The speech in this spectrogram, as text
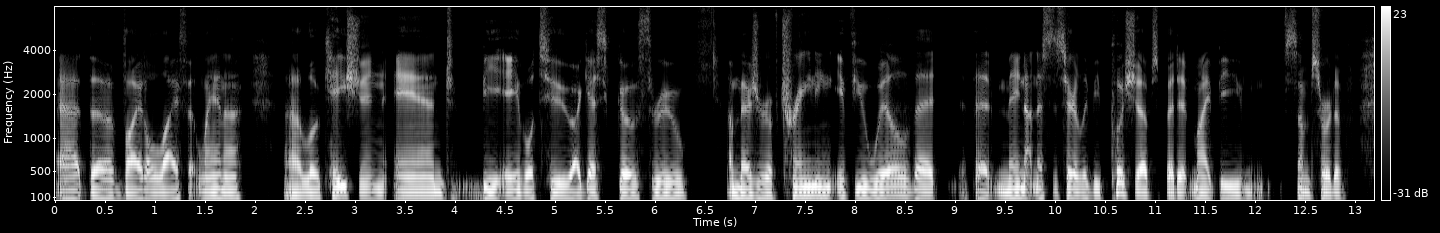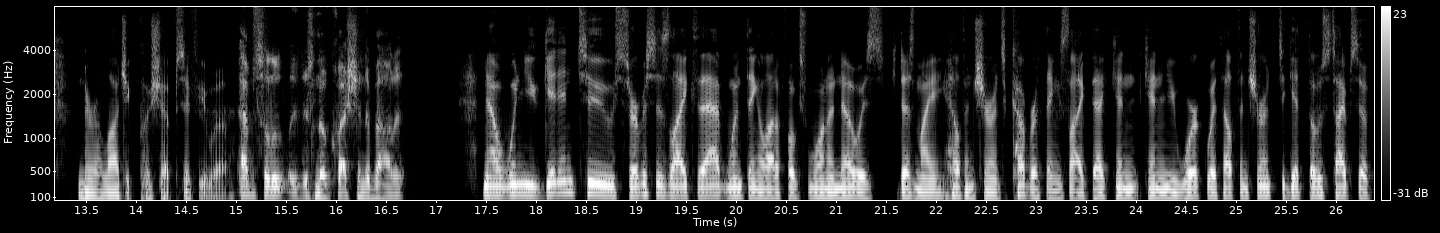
at the Vital Life Atlanta uh, location and be able to, I guess, go through a measure of training, if you will, that that may not necessarily be push-ups, but it might be some sort of neurologic push-ups, if you will. Absolutely, there's no question about it. Now, when you get into services like that, one thing a lot of folks want to know is does my health insurance cover things like that? Can can you work with health insurance to get those types of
